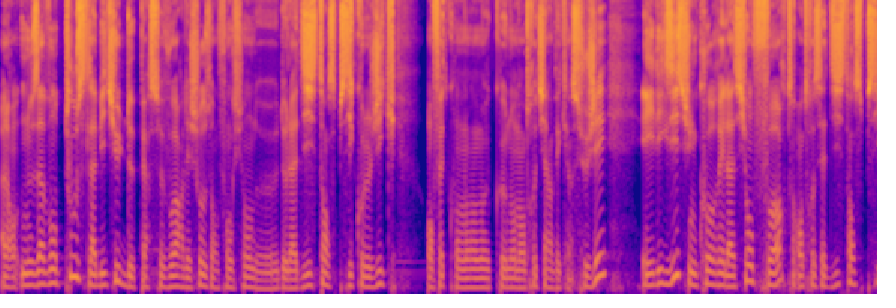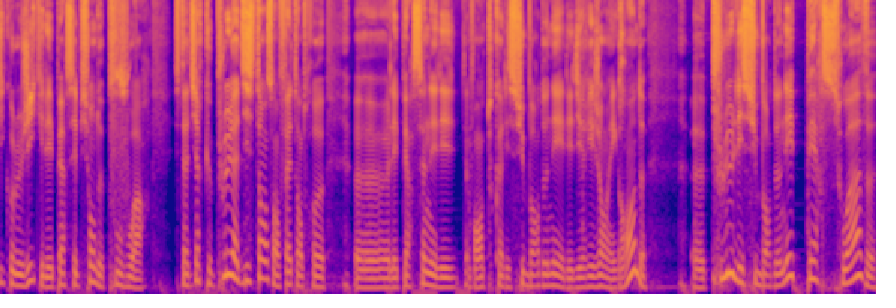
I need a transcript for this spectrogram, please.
Alors, nous avons tous l'habitude de percevoir les choses en fonction de, la distance psychologique en fait que l'on entretient avec un sujet. Et il existe une corrélation forte entre cette distance psychologique et les perceptions de pouvoir. C'est-à-dire que plus la distance en fait entre euh, les personnes et en tout cas les subordonnés et les dirigeants est grande, euh, plus les subordonnés perçoivent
